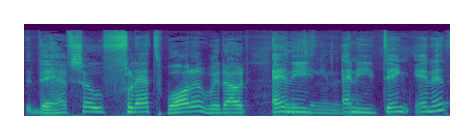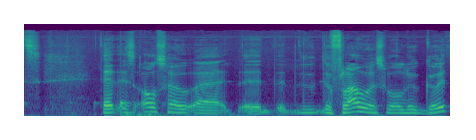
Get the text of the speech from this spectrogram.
they have so flat water without any Anything in it, anything in it that is also uh, the, the, the flowers will look good,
